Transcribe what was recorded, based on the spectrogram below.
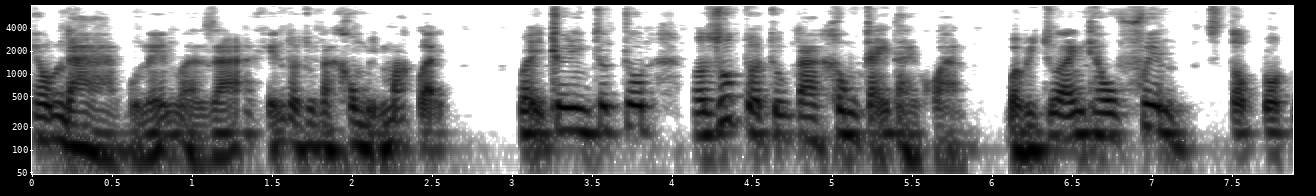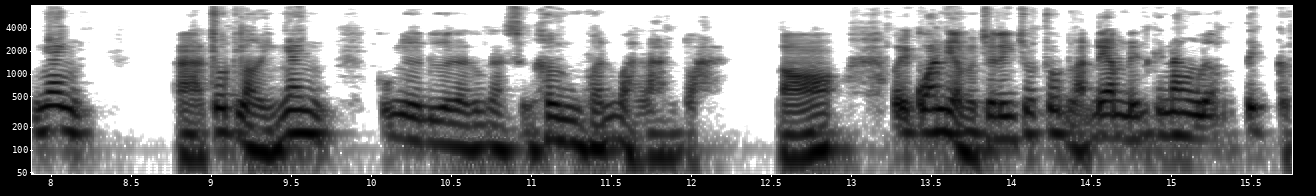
theo đà của nến và giá khiến cho chúng ta không bị mắc lệnh. Vậy trading chốt chốt nó giúp cho chúng ta không cháy tài khoản. Bởi vì chúng ta đánh theo phiên stop loss nhanh à, chốt lời nhanh cũng như đưa ra chúng ta sự hưng phấn và lan tỏa. Đó. Vậy quan điểm của trading chốt chốt là đem đến cái năng lượng tích cực.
